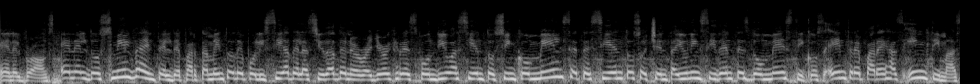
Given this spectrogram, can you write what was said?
en el Bronx. En el 2020 el Departamento de Policía de la ciudad de Nueva York respondió a 105.781 incidentes domésticos entre parejas íntimas.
